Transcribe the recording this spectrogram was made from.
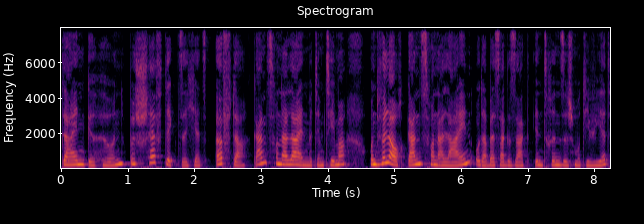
Dein Gehirn beschäftigt sich jetzt öfter ganz von allein mit dem Thema und will auch ganz von allein oder besser gesagt intrinsisch motiviert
